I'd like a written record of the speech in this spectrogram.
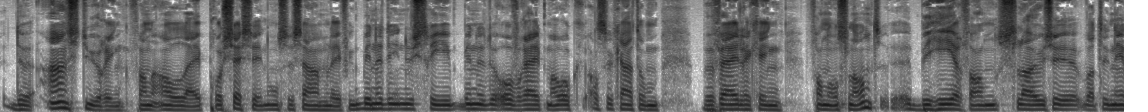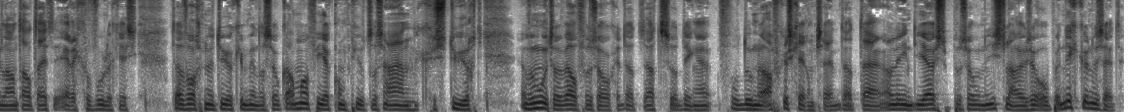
De aansturing van allerlei processen in onze samenleving, binnen de industrie, binnen de overheid, maar ook als het gaat om beveiliging van ons land. Het beheer van sluizen, wat in Nederland altijd erg gevoelig is. Dat wordt natuurlijk inmiddels ook allemaal via computers aangestuurd. En we moeten er wel voor zorgen dat dat soort dingen voldoende afgeschermd zijn. Dat daar alleen de juiste personen die sluizen open en dicht kunnen zetten.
